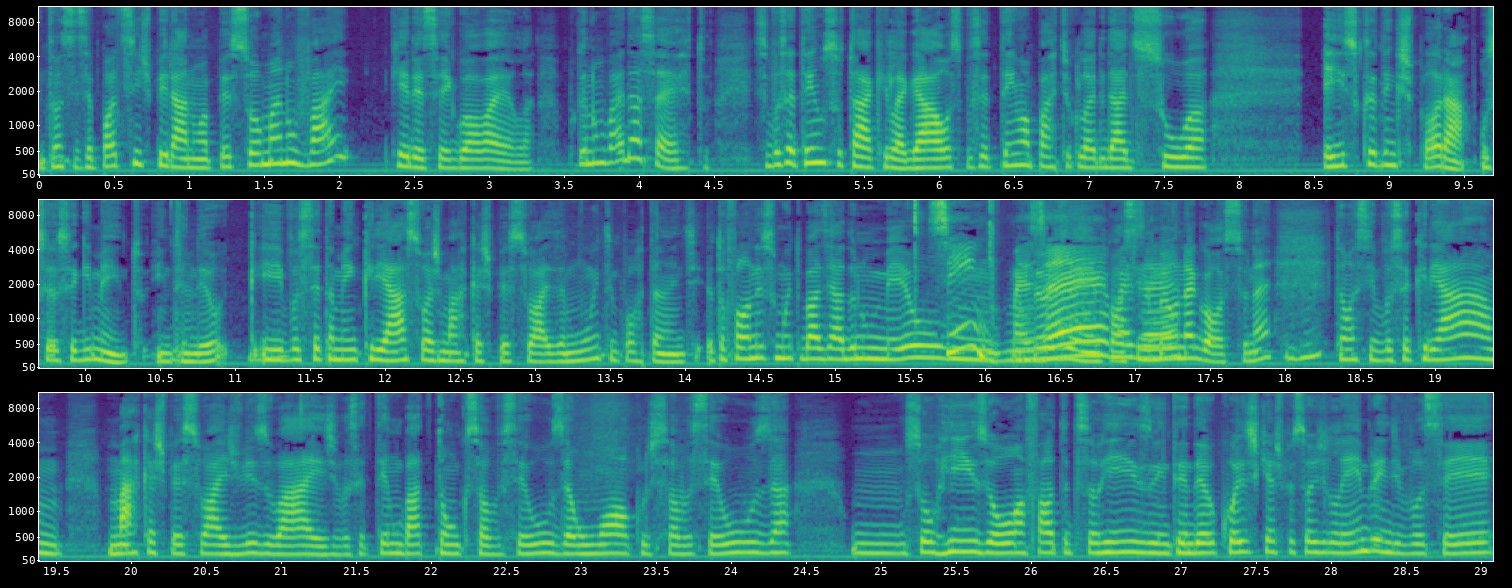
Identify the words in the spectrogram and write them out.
Então, assim, você pode se inspirar numa pessoa, mas não vai querer ser igual a ela, porque não vai dar certo. Se você tem um sotaque legal, se você tem uma particularidade sua, é isso que você tem que explorar, o seu segmento, entendeu? Uhum. E você também criar suas marcas pessoais é muito importante. Eu tô falando isso muito baseado no meu, Sim, no, mas meu é, exemplo, assim, é. no meu negócio, né? Uhum. Então, assim, você criar marcas pessoais visuais, você tem um batom que só você usa, um óculos que só você usa, um sorriso ou uma falta de sorriso, entendeu? Coisas que as pessoas lembrem de você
